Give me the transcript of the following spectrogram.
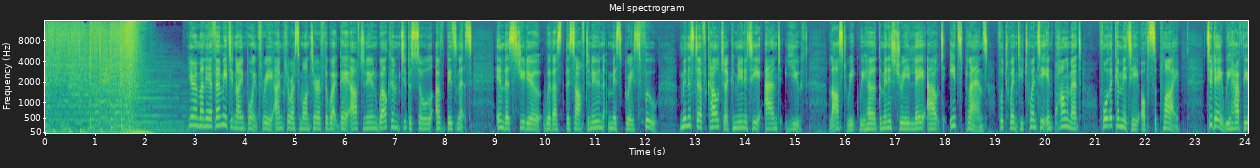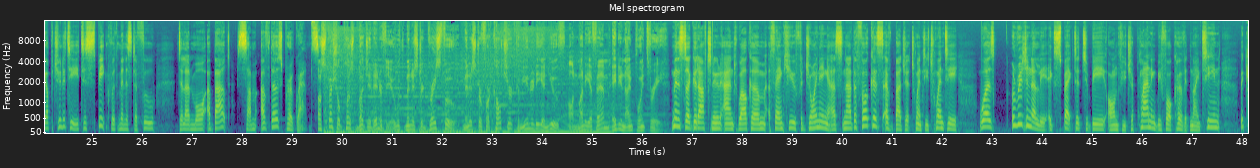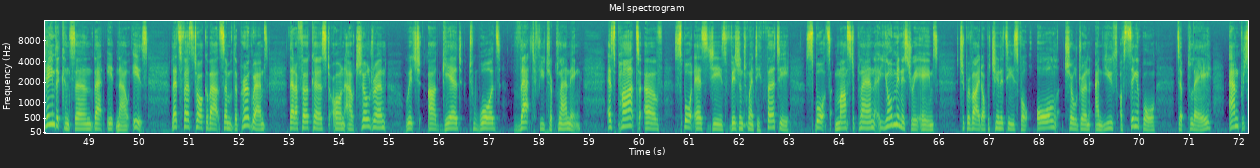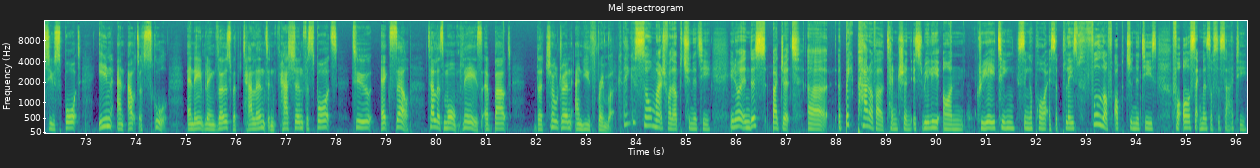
Here on Money FM 89.3, I'm Clarissa Montero of the Workday Afternoon. Welcome to the Soul of Business. In the studio with us this afternoon, Miss Grace Fu, Minister for Culture, Community and Youth. Last week, we heard the ministry lay out its plans for 2020 in Parliament for the Committee of Supply. Today, we have the opportunity to speak with Minister Fu to learn more about some of those programs. A special post budget interview with Minister Grace Fu, Minister for Culture, Community and Youth on Money FM 89.3. Minister, good afternoon and welcome. Thank you for joining us. Now, the focus of Budget 2020 was originally expected to be on future planning before COVID 19, became the concern that it now is. Let's first talk about some of the programs that are focused on our children, which are geared towards that future planning. As part of Sport SG's Vision 2030 Sports Master Plan, your ministry aims to provide opportunities for all children and youth of Singapore to play and pursue sport in and out of school, enabling those with talent and passion for sports to excel. Tell us more, please, about the Children and Youth Framework. Thank you so much for the opportunity. You know, in this budget, uh, a big part of our attention is really on creating Singapore as a place full of opportunities for all segments of society.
